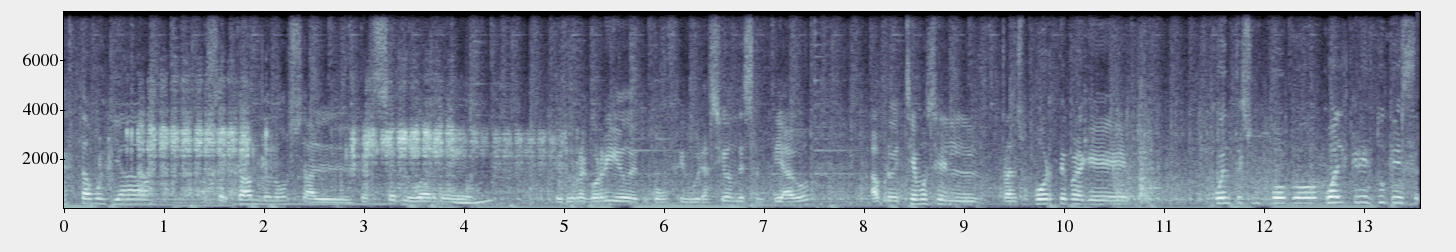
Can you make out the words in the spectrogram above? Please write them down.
Estamos ya acercándonos al tercer lugar de, tu recorrido, de tu configuración de Santiago. Aprovechemos el transporte para que cuentes un poco cuál crees tú que es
